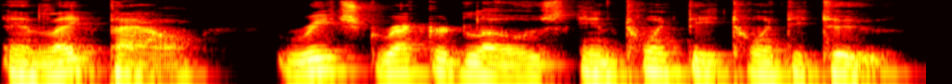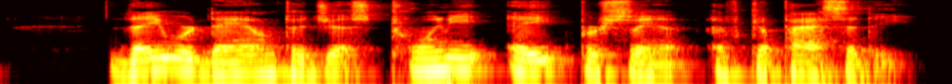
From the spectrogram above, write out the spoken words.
and Lake Powell, reached record lows in 2022. They were down to just 28% of capacity.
